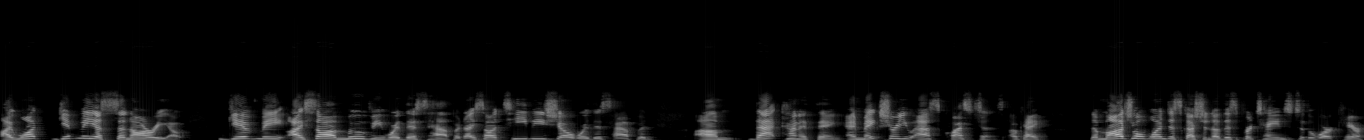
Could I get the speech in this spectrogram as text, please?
I want give me a scenario. Give me I saw a movie where this happened. I saw a TV show where this happened. Um, that kind of thing. And make sure you ask questions. Okay. The module one discussion, now this pertains to the work here.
